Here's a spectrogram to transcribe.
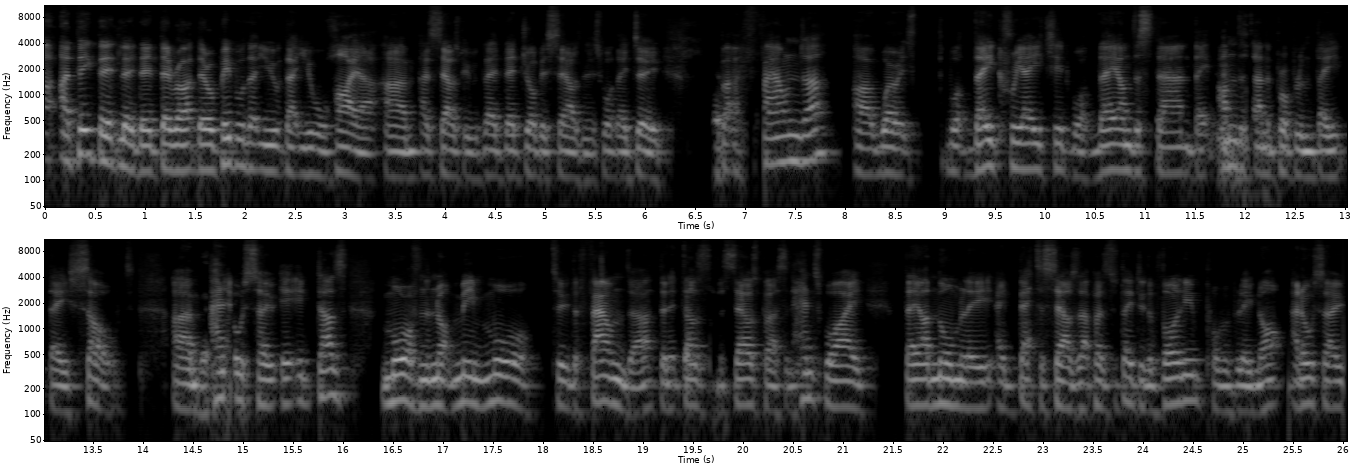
I think that there are there are people that you that you will hire um, as salespeople. Their their job is sales, and it's what they do. But a founder, uh, where it's what they created, what they understand, they mm-hmm. understand the problem they they solved, um, and also it, it does more often than not mean more to the founder than it does to the salesperson. Hence why they are normally a better sales that person. they do the volume, probably not. And also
